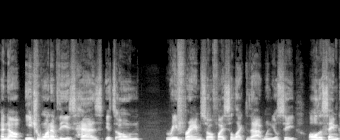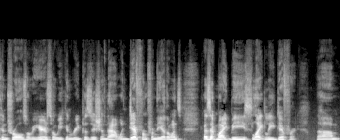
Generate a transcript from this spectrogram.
And now each one of these has its own reframe. So if I select that one, you'll see all the same controls over here. So we can reposition that one different from the other ones because it might be slightly different. Um,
